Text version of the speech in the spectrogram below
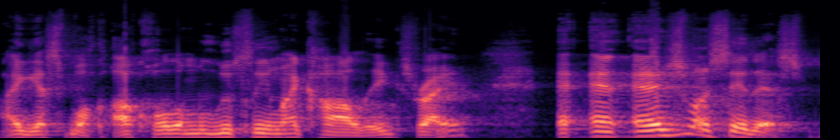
I guess well, I'll call them loosely my colleagues, right? And, and I just want to say this.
